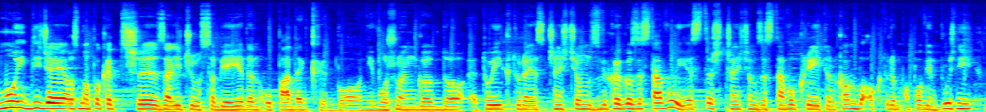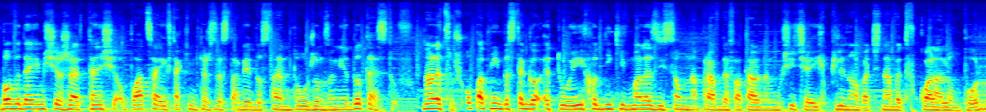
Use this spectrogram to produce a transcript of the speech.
mój DJI Osmo Pocket 3 zaliczył sobie jeden upadek, bo nie włożyłem go do etui, które jest częścią zwykłego zestawu. Jest też częścią zestawu Creator Combo, o którym opowiem później, bo wydaje mi się, że ten się opłaca i w takim też zestawie dostałem to urządzenie do testów. No ale cóż, upadł mi bez tego etui. Chodniki w Malezji są naprawdę fatalne, musicie ich pilnować nawet w Kuala Lumpur.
